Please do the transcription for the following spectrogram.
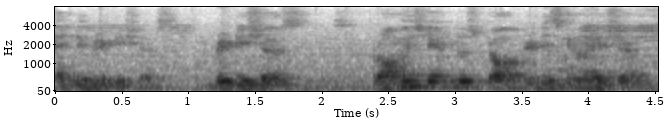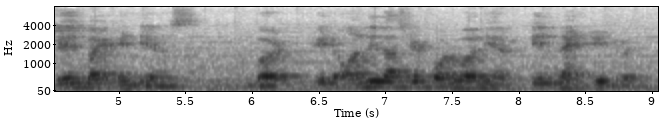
and the Britishers. Britishers promised him to stop the discrimination faced by Indians, but it only lasted for one year till 1912.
